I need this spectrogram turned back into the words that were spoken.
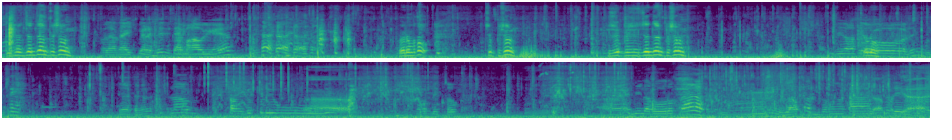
Pison dyan dyan, pison. Wala tayong experience, hindi tayo makahuli ngayon. Pwede mo to. Pison, pison. Pison, pison dyan dyan, pison. Hindi na kasi Ano? ako, ano. Kaya tagal na. na tanggap ko yung Ah, nakabito. Ah, Hindi narurot na. Lapad. Hindi ko nakakita din. yan.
